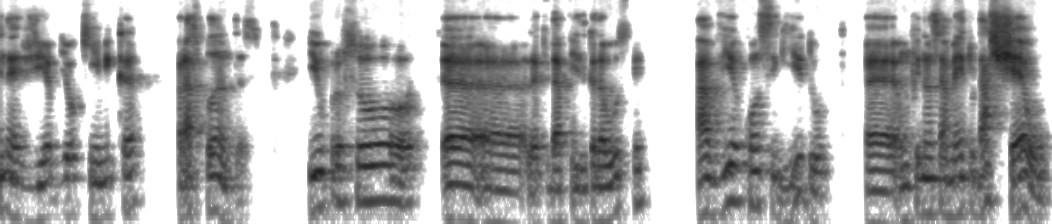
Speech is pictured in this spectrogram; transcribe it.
energia bioquímica para as plantas. E o professor uh, da física da USP havia conseguido uh, um financiamento da Shell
